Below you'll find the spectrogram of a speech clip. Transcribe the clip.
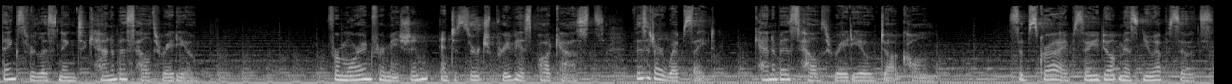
Thanks for listening to Cannabis Health Radio. For more information and to search previous podcasts, visit our website, cannabishealthradio.com. Subscribe so you don't miss new episodes.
